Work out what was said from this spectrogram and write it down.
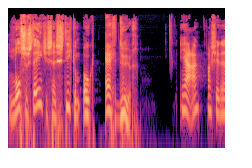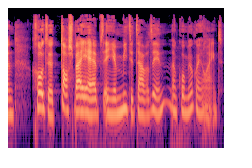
losse steentjes zijn stiekem ook echt duur. Ja, als je een grote tas bij je hebt en je miet het daar wat in, dan kom je ook al heel eind.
